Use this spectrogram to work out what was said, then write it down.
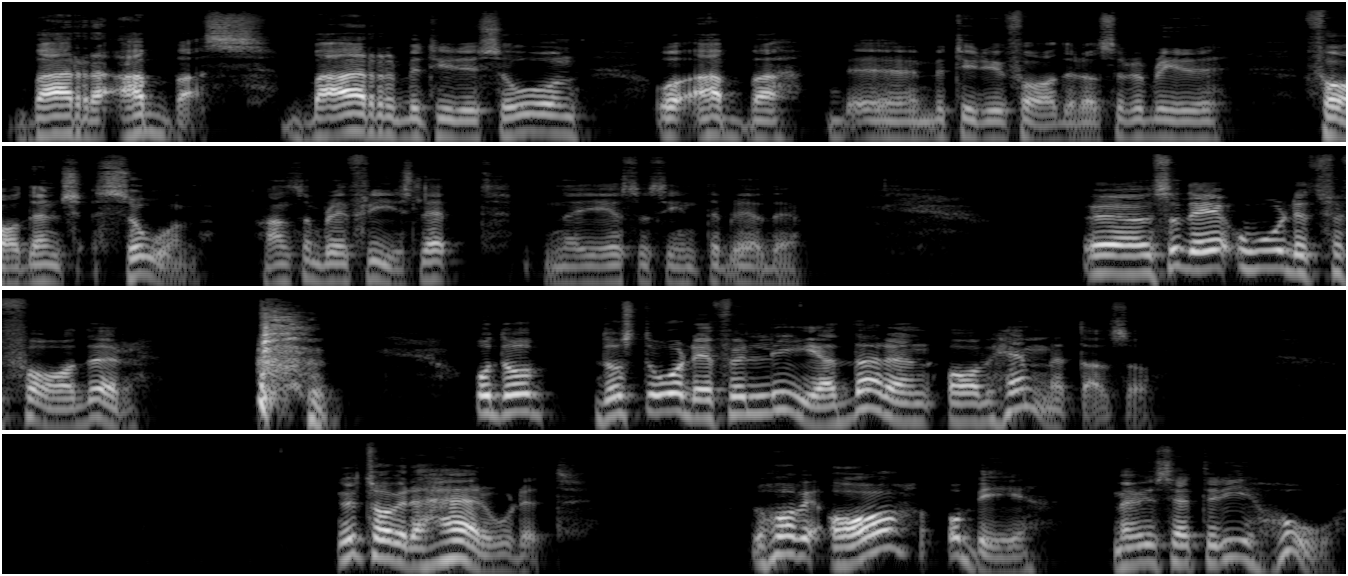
Bar Abbas. Bar betyder son och Abba eh, betyder ju fader och så då blir det faderns son. Han som blev frisläppt när Jesus inte blev det. Så det är ordet för fader. Och då, då står det för ledaren av hemmet alltså. Nu tar vi det här ordet. Då har vi A och B, men vi sätter i H.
